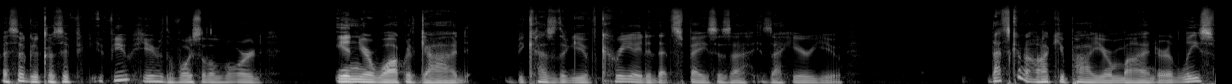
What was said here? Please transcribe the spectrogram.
That's so good because if if you hear the voice of the Lord in your walk with God, because the, you've created that space, as I as I hear you, that's going to occupy your mind, or at least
